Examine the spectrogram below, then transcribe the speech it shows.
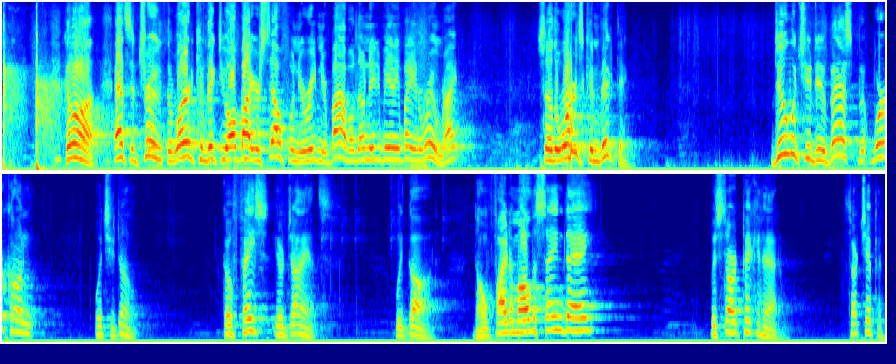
Come on, that's the truth. The word convict you all by yourself when you're reading your Bible. Don't need to be anybody in the room, right? So the word's convicting. Do what you do best, but work on what you don't. Go face your giants with God. Don't fight them all the same day, but start picking at them. Start chipping.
